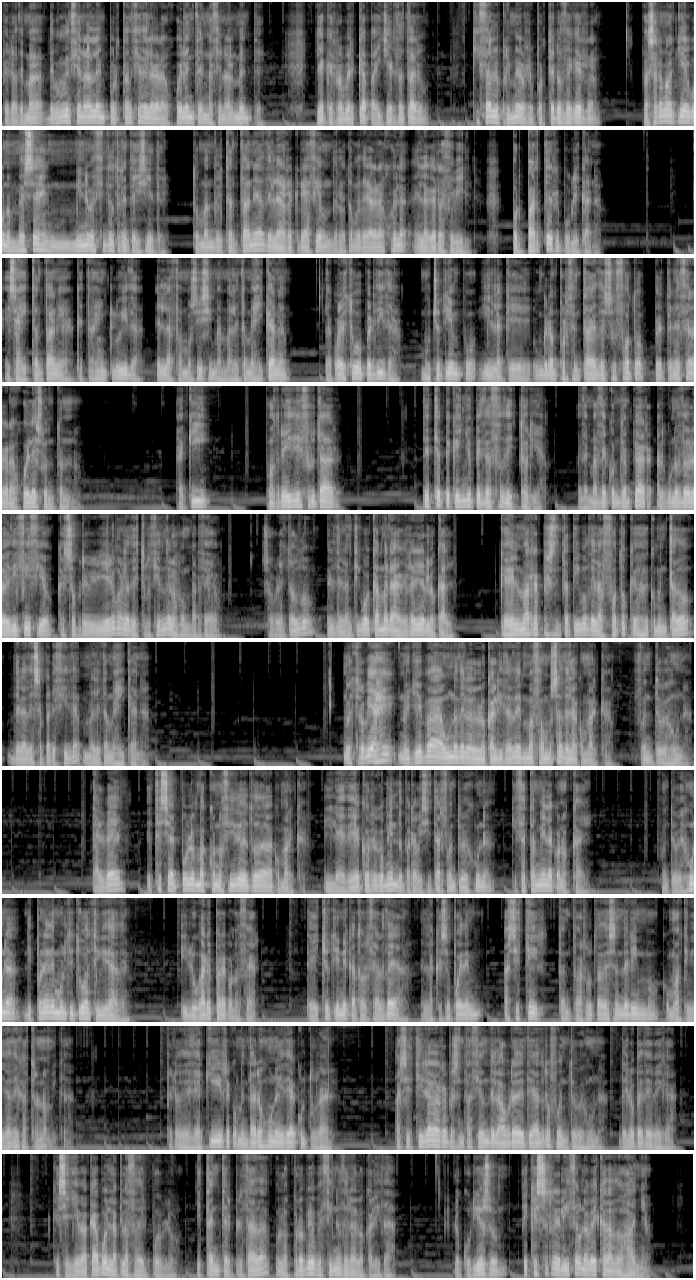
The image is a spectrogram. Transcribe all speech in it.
Pero además debo mencionar la importancia de la granjuela internacionalmente, ya que Robert Capa y Gerda Taro, quizás los primeros reporteros de guerra, pasaron aquí algunos meses en 1937, tomando instantáneas de la recreación de la toma de la granjuela en la guerra civil, por parte republicana. Esas instantáneas que están incluidas en la famosísima maleta mexicana, la cual estuvo perdida mucho tiempo y en la que un gran porcentaje de sus fotos pertenece a la granjuela y su entorno. Aquí podréis disfrutar de este pequeño pedazo de historia, además de contemplar algunos de los edificios que sobrevivieron a la destrucción de los bombardeos, sobre todo el de la antigua Cámara Agraria local, que es el más representativo de las fotos que os he comentado de la desaparecida maleta mexicana. Nuestro viaje nos lleva a una de las localidades más famosas de la comarca, Fuentevejuna. Tal vez este sea el pueblo más conocido de toda la comarca, y la idea que os recomiendo para visitar Fuentevejuna quizás también la conozcáis. Fuentevejuna dispone de multitud de actividades y lugares para conocer. De hecho, tiene 14 aldeas en las que se pueden asistir tanto a rutas de senderismo como a actividades gastronómicas. Pero desde aquí recomendaros una idea cultural asistir a la representación de la obra de teatro Fuenteovejuna, de Lope de Vega, que se lleva a cabo en la Plaza del Pueblo y está interpretada por los propios vecinos de la localidad. Lo curioso es que se realiza una vez cada dos años,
